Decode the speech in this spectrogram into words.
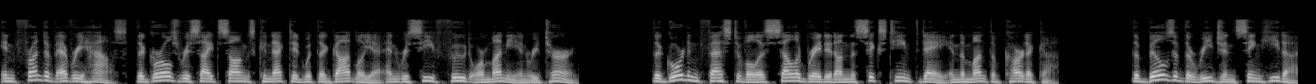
In front of every house, the girls recite songs connected with the Godliya and receive food or money in return. The Gordhan festival is celebrated on the 16th day in the month of Kartika. The Bhils of the region sing Hita,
